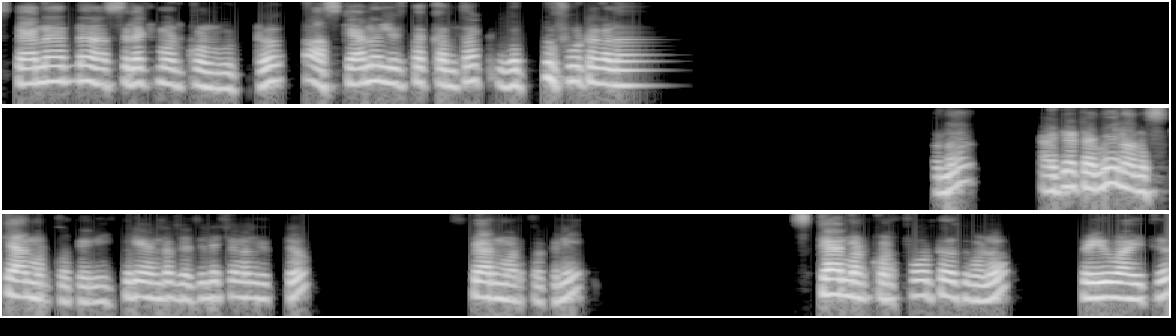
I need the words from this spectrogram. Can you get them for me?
ಸ್ಕ್ಯಾನರ್ನ ಸೆಲೆಕ್ಟ್ ಮಾಡ್ಕೊಂಡ್ಬಿಟ್ಟು ಆ ಸ್ಕ್ಯಾನರ್ ಇರ್ತಕ್ಕಂಥ ಒಟ್ಟು ಫೋಟೋಗಳ ಅಟ್ ಎ ಟೈಮೇ ನಾನು ಸ್ಕ್ಯಾನ್ ಮಾಡ್ಕೋತೀನಿ. ತ್ರೀ ಹಂಡ್ರೆಡ್ ರೆಸಲ್ಯೂಷನ್ ಅಲ್ಲಿ ಇಟ್ಟು ಸ್ಕ್ಯಾನ್ ಮಾಡ್ಕೋತೀನಿ. ಸ್ಕ್ಯಾನ್ ಮಾಡ್ಕೊಂಡು ಫೋಟೋಸ್ಗಳು ಪ್ರಿವ್ಯೂ ಆಯ್ತು.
